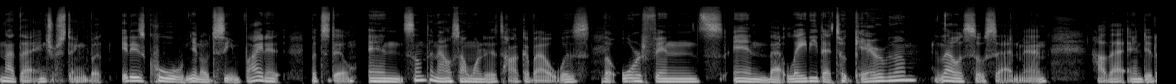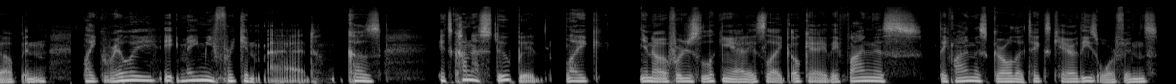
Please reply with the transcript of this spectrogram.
not that interesting, but it is cool, you know, to see him fight it, but still. And something else I wanted to talk about was the orphans and that lady that took care of them. That was so sad, man, how that ended up. And like, really, it made me freaking mad because it's kind of stupid. Like, you know, if we're just looking at it, it's like, okay, they find this. They find this girl that takes care of these orphans.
